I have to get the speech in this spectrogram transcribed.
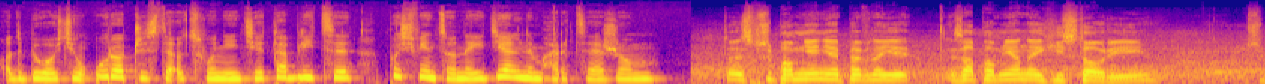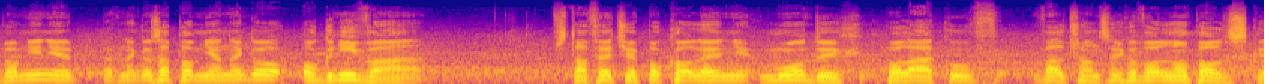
odbyło się uroczyste odsłonięcie tablicy poświęconej dzielnym harcerzom. To jest przypomnienie pewnej zapomnianej historii, przypomnienie pewnego zapomnianego ogniwa sztafecie pokoleń młodych Polaków walczących o wolną Polskę.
